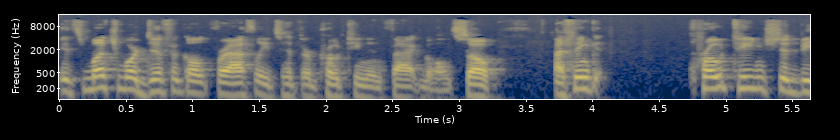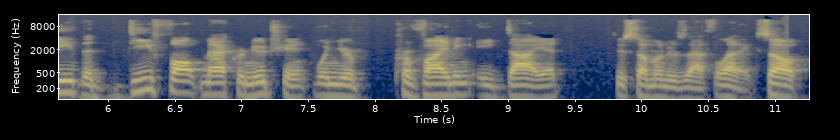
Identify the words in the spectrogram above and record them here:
It's much more difficult for athletes to hit their protein and fat goals. So I think protein should be the default macronutrient when you're providing a diet to someone who's athletic. So,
